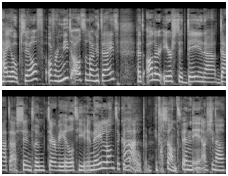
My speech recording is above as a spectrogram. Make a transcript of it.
Hij hoopt zelf over niet al te lange tijd het allereerste DNA-datacentrum ter wereld hier in Nederland te kunnen ah, openen. Interessant. En als je nou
